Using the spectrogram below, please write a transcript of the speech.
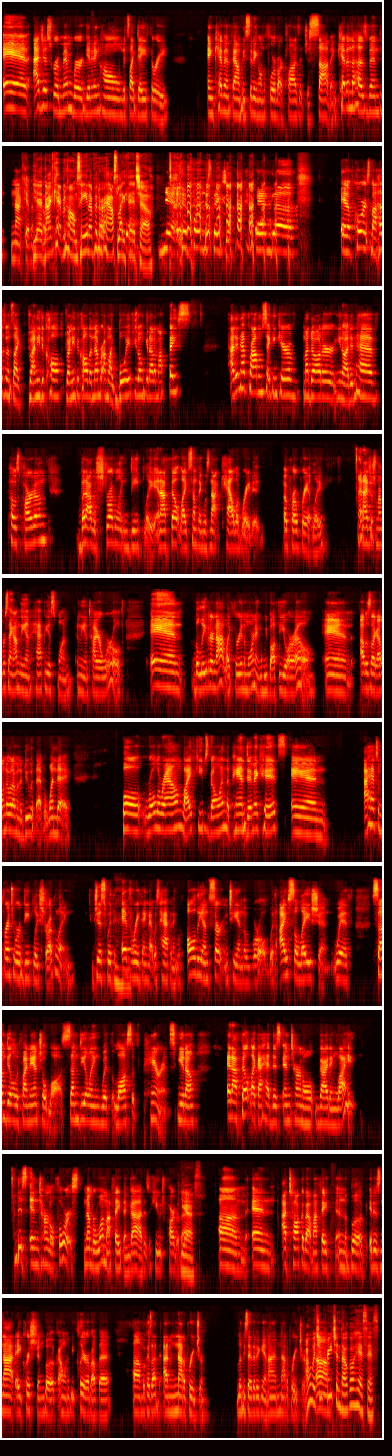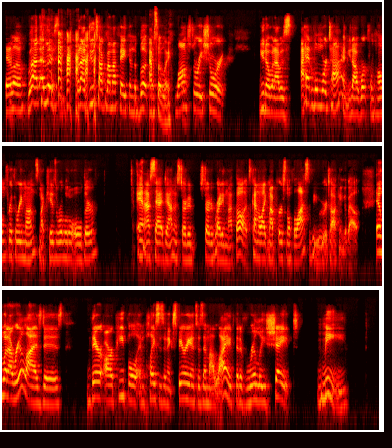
And I just remember getting home, it's like day three. And Kevin found me sitting on the floor of our closet just sobbing. Kevin, the husband, not Kevin. Yeah, not Kevin Holmes. He ain't up in her house like yeah. that, y'all. Yeah, important distinction. And uh, and of course, my husband's like, "Do I need to call? Do I need to call the number?" I'm like, "Boy, if you don't get out of my face." I didn't have problems taking care of my daughter. You know, I didn't have postpartum, but I was struggling deeply, and I felt like something was not calibrated appropriately. And I just remember saying, I'm the unhappiest one in the entire world. And believe it or not, like three in the morning, we bought the URL. And I was like, I don't know what I'm going to do with that, but one day, well, roll around, life keeps going, the pandemic hits. And I had some friends who were deeply struggling just with mm-hmm. everything that was happening, with all the uncertainty in the world, with isolation, with some dealing with financial loss, some dealing with loss of parents, you know? And I felt like I had this internal guiding light, this internal force. Number one, my faith in God is a huge part of that. Yes. Um, and I talk about my faith in the book. It is not a Christian book. I want to be clear about that um, because I, am not a preacher. Let me say that again. I am not a preacher. Oh, but you're um, preaching though. Go ahead, sis. Hello. Well, I, listen, but I do talk about my faith in the book. Absolutely. So, long story short, you know, when I was, I had a little more time. You know, I worked from home for three months. My kids were a little older and I sat down and started started writing my thoughts, kind of like my personal philosophy we were talking about. And what I realized is there are people and places and experiences in my life that have really shaped me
